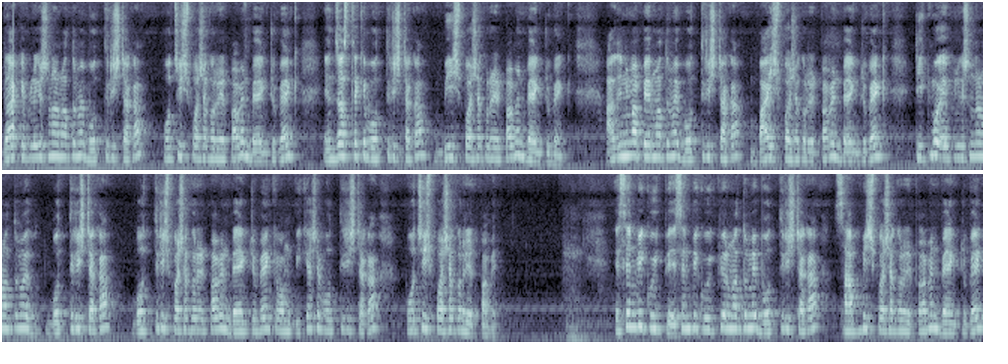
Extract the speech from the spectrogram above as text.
ব্র্যাক অ্যাপ্লিকেশনের মাধ্যমে বত্রিশ টাকা, পঁচিশ পয়সা করে রেট পাবেন ব্যাংক টু ব্যাংক এনজাস থেকে বত্রিশ টাকা, বিশ পয়সা করে রেট পাবেন ব্যাংক টু ব্যাংক আলিনিমা পের মাধ্যমে বত্রিশ টাকা, বাইশ পয়সা করে রেট পাবেন ব্যাংক টু ব্যাঙ্ক টিকমো অ্যাপ্লিকেশনের মাধ্যমে বত্রিশ টাকা, বত্রিশ পয়সা করে রেট পাবেন ব্যাংক টু ব্যাঙ্ক এবং বিকাশে বত্রিশ টাকা, পঁচিশ পয়সা করে রেট পাবেন। SNB quick pay SNB quick পের মাধ্যমে বত্রিশ টাকা, ছাব্বিশ পয়সা করে পাবেন ব্যাংক টু ব্যাংক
